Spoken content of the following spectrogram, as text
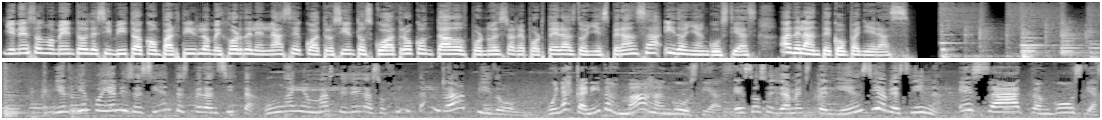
Y en estos momentos les invito a compartir lo mejor del enlace 404 contados por nuestras reporteras Doña Esperanza y Doña Angustias. Adelante, compañeras. Ya ni se siente, Esperancita. Un año más que llega a su fin tan rápido. Unas canitas más, Angustias. Eso se llama experiencia, vecina. Exacto, Angustias,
